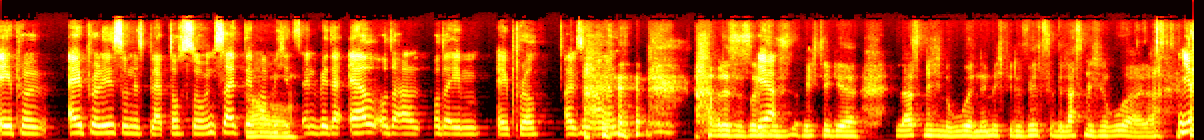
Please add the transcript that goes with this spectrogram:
April, April ist und es bleibt auch so. Und seitdem oh. habe ich jetzt entweder L oder, oder eben April als Namen. Aber das ist so ja. dieses richtige, lass mich in Ruhe, nimm mich wie du willst, aber lass mich in Ruhe, Alter. Ja.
